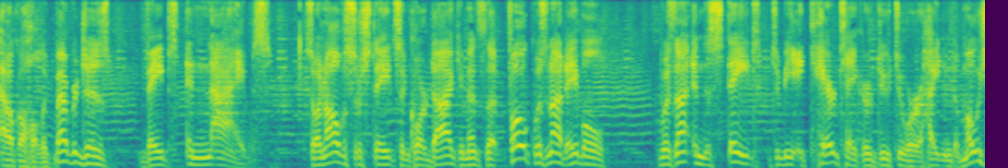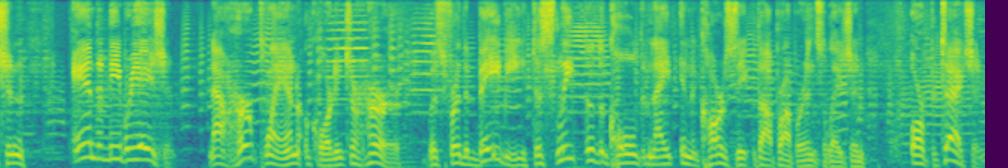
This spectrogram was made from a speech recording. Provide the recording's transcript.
alcoholic beverages, vapes, and knives. So an officer states in court documents that Folk was not able, was not in the state to be a caretaker due to her heightened emotion and inebriation. Now, her plan, according to her, was for the baby to sleep through the cold night in the car seat without proper insulation or protection.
